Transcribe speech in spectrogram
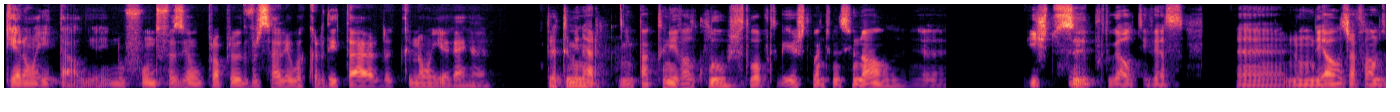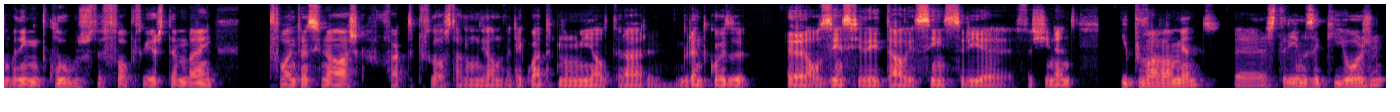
que eram a Itália e no fundo faziam o próprio adversário acreditar que não ia ganhar. Para terminar, impacto a nível de clubes, futebol português, futebol internacional. eh, isto se Portugal tivesse eh, no Mundial, já falámos um bocadinho de clubes, de futebol português também. Futebol internacional, acho que o facto de Portugal estar no Mundial 94 não ia alterar grande coisa. A ausência da Itália, sim, seria fascinante. E provavelmente eh, estaríamos aqui hoje,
